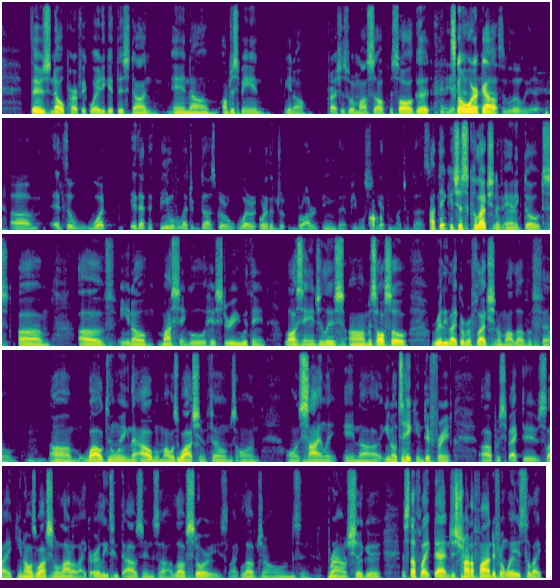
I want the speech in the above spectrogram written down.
there's no perfect way to get this done, and um, I'm just being, you know, precious with myself. It's all good. It's gonna work out. Absolutely. Um, and so, what is that the theme of Electric Dusk, or what, what are the broader themes that people should get from Electric Dusk? I think it's just a collection of anecdotes um, of you know my single history within Los Angeles. Um, it's also really like a reflection of my love of film. Mm-hmm. Um, while doing the album, I was watching films on on silent and uh, you know taking different uh, perspectives. Like you know, I was watching a lot of like early two thousands uh, love stories, like Love Jones and Brown Sugar and stuff like that, and just trying to find different ways to like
